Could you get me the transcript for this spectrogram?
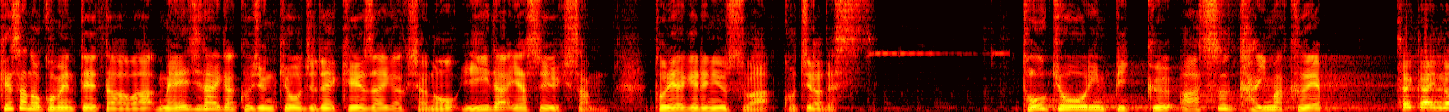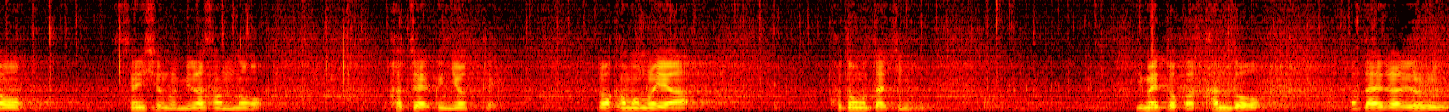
今朝のコメンテーターは明治大学准教授で経済学者の飯田康之さん。取り上げるニュースはこちらです。東京オリンピック明日開幕へ。世界の選手の皆さんの活躍によって若者や子どもたちに夢とか感動を与えられる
